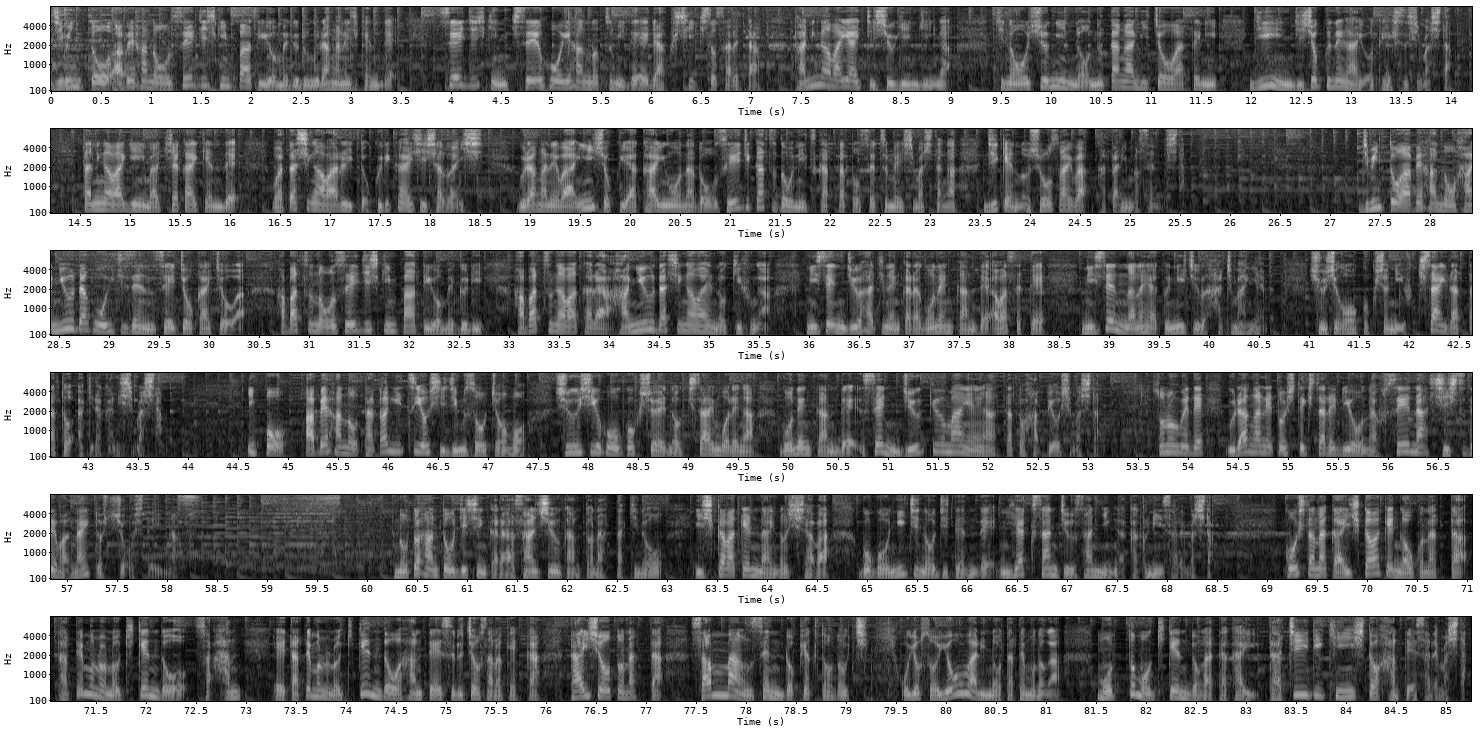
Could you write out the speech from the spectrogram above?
自民党安倍派の政治資金パーティーをめぐる裏金事件で政治資金規正法違反の罪で略式起訴された谷川八一衆議院議員が昨日衆議院の額賀議長宛てに議員辞職願を提出しました。谷川議員は記者会見で私が悪いと繰り返し謝罪し裏金は飲食や会合など政治活動に使ったと説明しましたが事件の詳細は語りませんでした。自民党安倍派の萩生田光一前政調会長は派閥の政治資金パーティーをめぐり派閥側から萩生田氏側への寄付が2018年から5年間で合わせて2728万円収支報告書に不記載だったと明らかにしました。一方安倍派の高木剛事務総長も収支報告書への記載漏れが5年間で1019万円あったと発表しました。その上で裏金と指摘されるような不正な支出ではないと主張しています。能登半島地震から3週間となった昨日石川県内の死者は午後2時の時点で233人が確認されました。こうした中、石川県が行った建物の危険度を、え建物の危険度を判定する調査の結果、対象となった3万1600棟のうち、およそ4割の建物が最も危険度が高い立ち入り禁止と判定されました。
